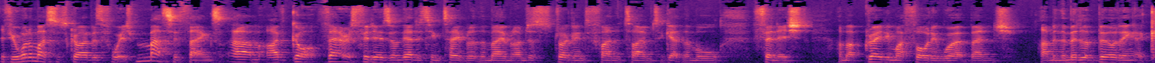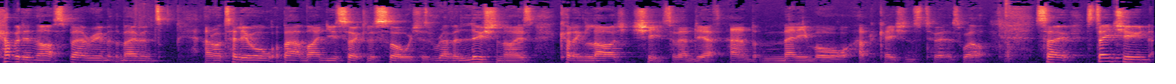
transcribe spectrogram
If you're one of my subscribers, for which massive thanks, um, I've got various videos on the editing table at the moment. I'm just struggling to find the time to get them all finished. I'm upgrading my folding workbench. I'm in the middle of building a cupboard in our spare room at the moment and I'll tell you all about my new circular saw which has revolutionised cutting large sheets of MDF and many more applications to it as well. So stay tuned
